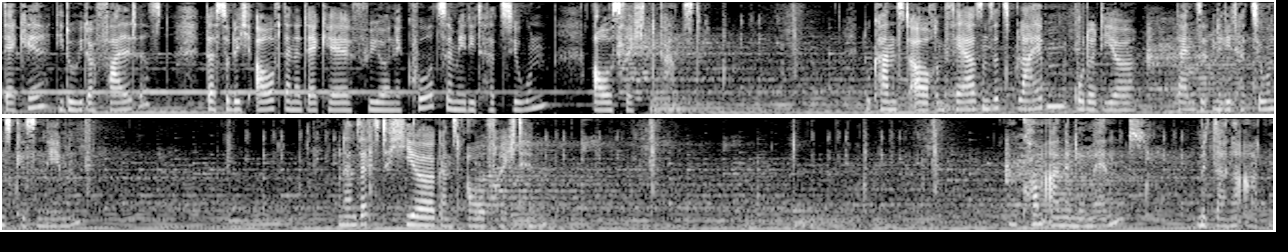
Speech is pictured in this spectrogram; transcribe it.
Decke, die du wieder faltest, dass du dich auf deiner Decke für eine kurze Meditation ausrichten kannst. Du kannst auch im Fersensitz bleiben oder dir dein Meditationskissen nehmen. Und dann setz dich hier ganz aufrecht hin. Und komm an im Moment mit deiner Atmung.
